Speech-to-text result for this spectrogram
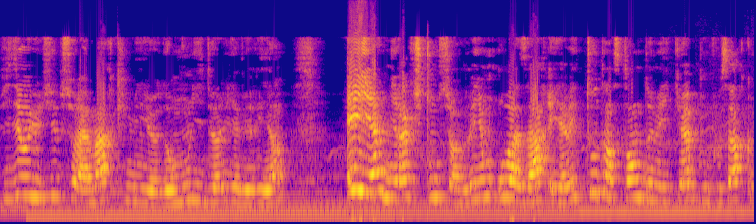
vidéos YouTube sur la marque, mais euh, dans mon Lidl il y avait rien. Et hier, miracle, je tombe sur un rayon au hasard et il y avait tout un stand de make-up, donc faut savoir que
